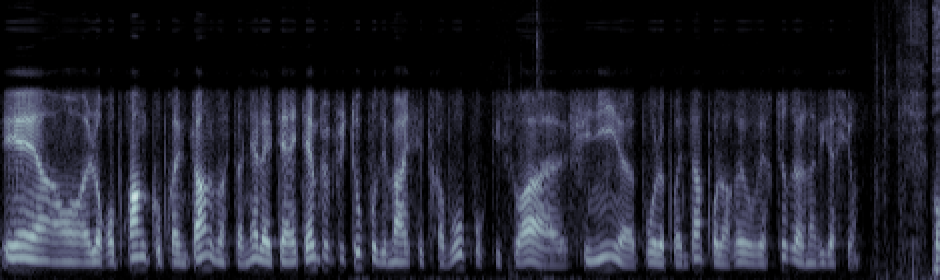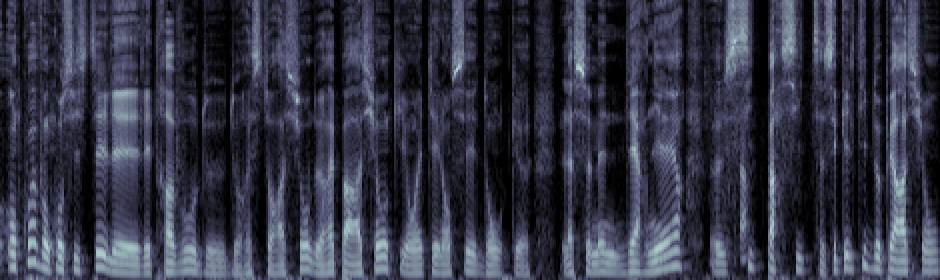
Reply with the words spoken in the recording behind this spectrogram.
et on le reprend qu'au printemps. Donc cette année, elle a été arrêtée un peu plus tôt pour démarrer ses travaux, pour qu'ils soient euh, finis pour le printemps, pour la réouverture de la navigation. En, quoi vont consister les, travaux de, restauration, de réparation qui ont été lancés donc euh, la semaine dernière, euh, site par site? C'est quel type d'opération?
